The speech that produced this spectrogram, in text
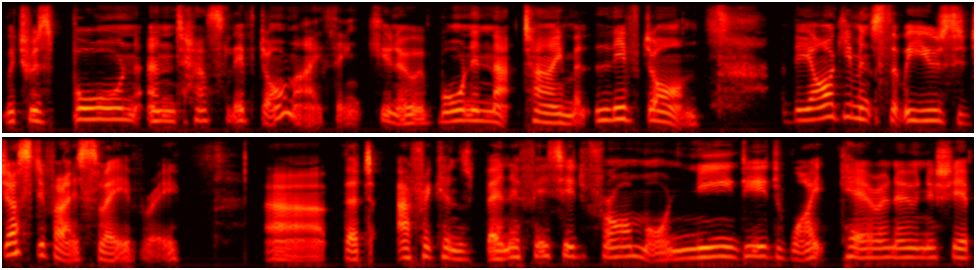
which was born and has lived on, I think, you know, born in that time, but lived on. The arguments that we use to justify slavery, uh, that Africans benefited from or needed white care and ownership.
